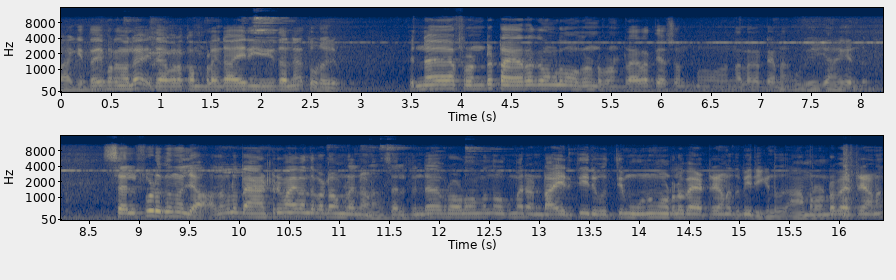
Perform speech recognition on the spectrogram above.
ബാക്കിയത്തെ ഈ പറഞ്ഞ പോലെ ഇതേപോലെ കംപ്ലൈന്റ് ആയ രീതിയിൽ തന്നെ തുടരും. പിന്നെ ഫ്രണ്ട് ടയറൊക്കെ നമ്മൾ നോക്കുന്നുണ്ട്. ഫ്രണ്ട് ടയർ അത്യാവശ്യം നല്ല കട്ടയാണ് ഉപയോഗിക്കാനൊക്കെ ഉണ്ട്. സെൽഫ് എടുക്കുന്നില്ല. അത് നമ്മൾ ബാറ്ററിയുമായി ബന്ധപ്പെട്ട കംപ്ലൈന്റ് ആണ്. സെൽഫിന്റെ പ്രോബ്ലം നമ്മൾ നോക്കുമ്പോൾ രണ്ടായിരത്തി ഇരുപത്തി മൂന്ന് മോഡൽ ബാറ്ററിയാണ് ഇതിപ്പോൾ ഇരിക്കുന്നത്. ആമറോണിന്റെ ബാറ്ററിയാണ്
